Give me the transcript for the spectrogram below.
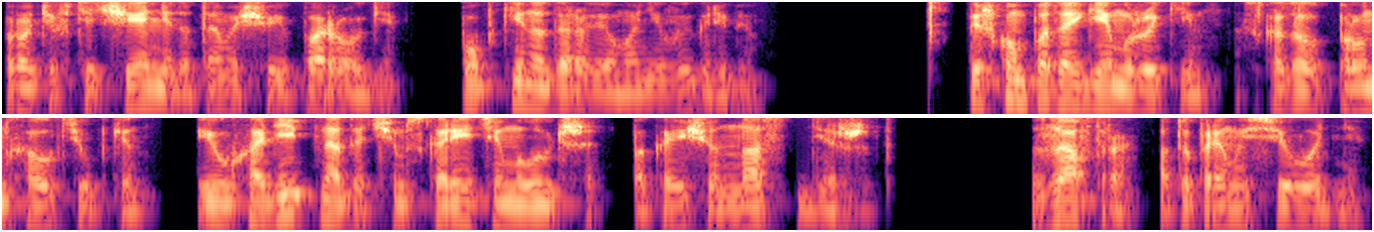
Против течения, да там еще и пороги. Пупки надорвем, а не выгребем». «Пешком по тайге, мужики», – сказал Пронхал Тюбкин. «И уходить надо, чем скорее, тем лучше, пока еще нас держит. Завтра, а то прямо сегодня.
